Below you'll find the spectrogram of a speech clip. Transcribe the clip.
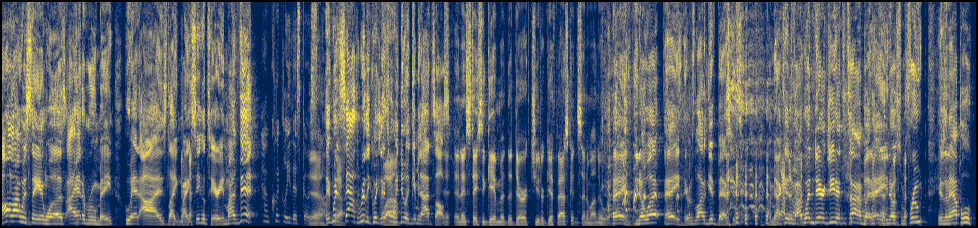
All I was saying was I had a roommate who had eyes like Mike Singletary in my vent. How quickly this goes Yeah. south. It went Yeah. south really quick. That's Wow. what we do at Give Me the Hot Sauce. And then Stacey gave him the Derek Jeter gift basket and sent him on their way. Hey, you know what? Hey, there was a lot of gift baskets. I mean, I couldn't. Have, I wasn't Derek Jeter at the time, but hey, you know, some fruit. Here's an apple,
